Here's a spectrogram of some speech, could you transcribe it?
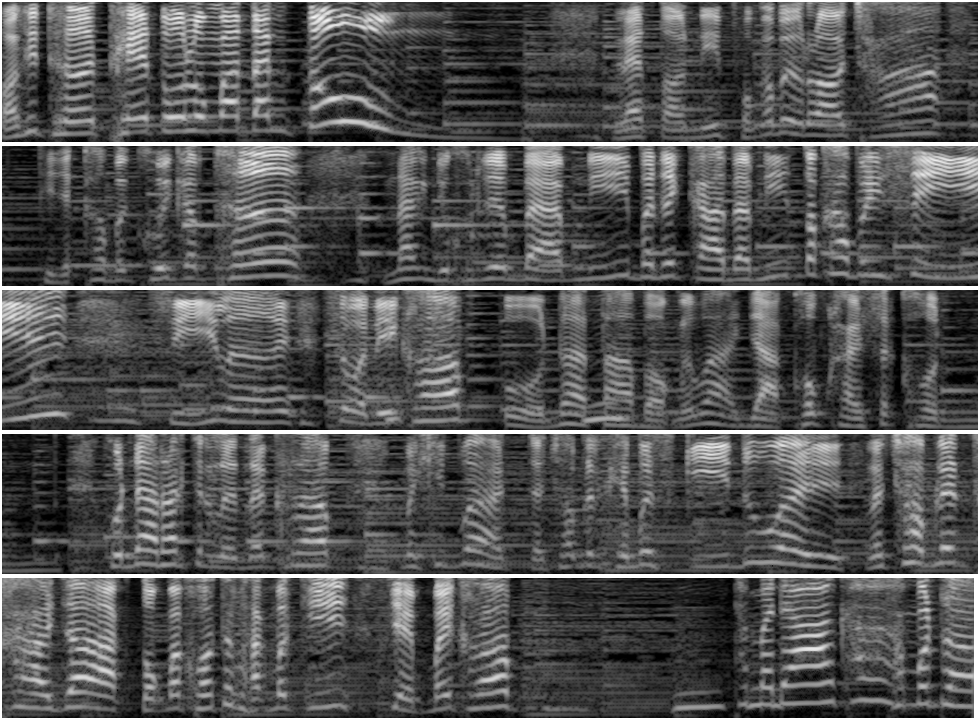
ตอนที่เธอเทตัวลงมาดังตุ้ม และตอนนี้ผมก็ไม่รอช้า ที่จะเข้าไปคุยกับเธอ นั่งอยู่คนเดียวแบบนี้บรรยากาศแบบนี้ต้องเข้าไปสี สีเลย สวัสดีครับ โอ้หน้าตาบอกเลยว่าอยากคบใครสักคนคุณน่ารักจังเลยนะครับ ไม่คิดว่าจะชอบเล่นเคเบิลสกีด้วย และชอบเล่นท่ายากตกมาคอแทบหักเมื่อกี้ เจ็บไหมครับ ธรรมดาค่ะ ธรรมดา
